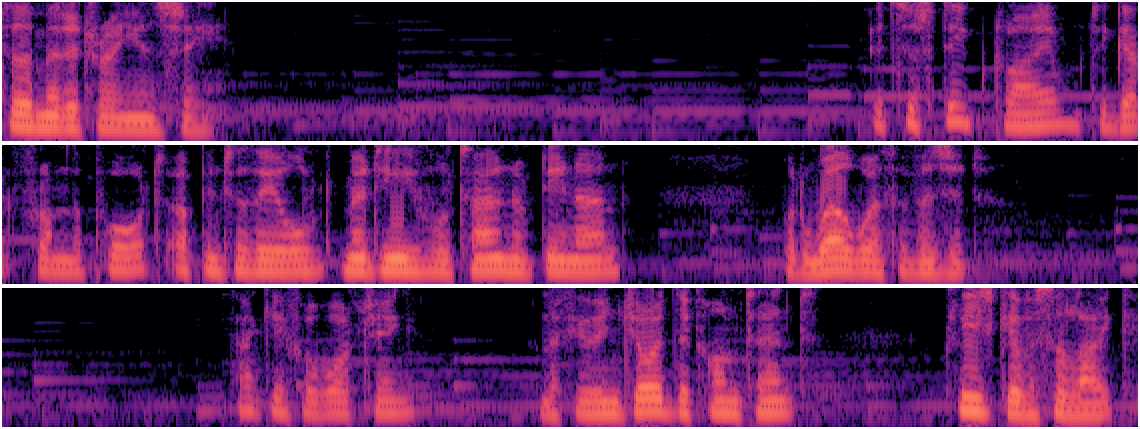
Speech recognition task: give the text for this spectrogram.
to the Mediterranean Sea. It's a steep climb to get from the port up into the old medieval town of Dinan, but well worth a visit. Thank you for watching and if you enjoyed the content please give us a like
